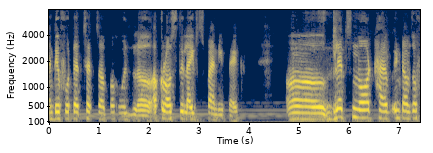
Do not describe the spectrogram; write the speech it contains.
and therefore that sets up a whole uh, across the lifespan effect. Uh, let's not have in terms of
